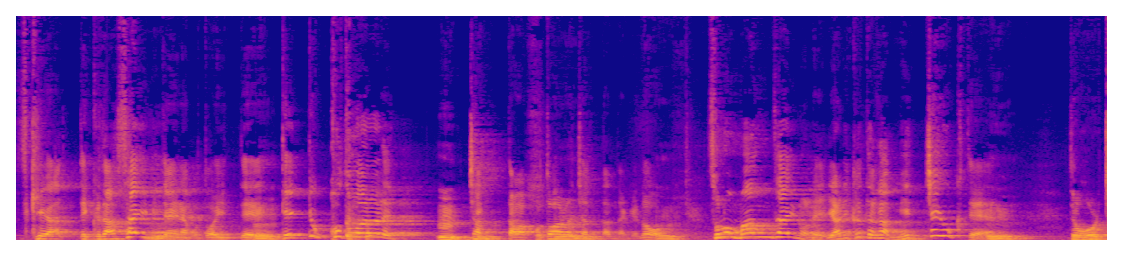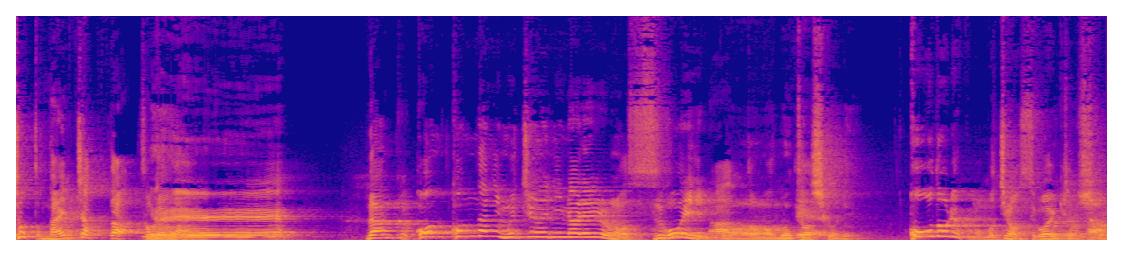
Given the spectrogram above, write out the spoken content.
付き合ってくださいみたいなことを言って、うん。結局断られうんちゃったは断られちゃったんだけど、うんその漫才のねやり方がめっちゃ良くて、うん。で俺ちょっと泣いちゃったそれは。へなんかこんこんなに夢中になれるのすごいなーと思って、確かに。行動力ももちろんすごいけどさ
